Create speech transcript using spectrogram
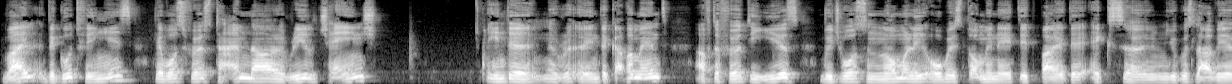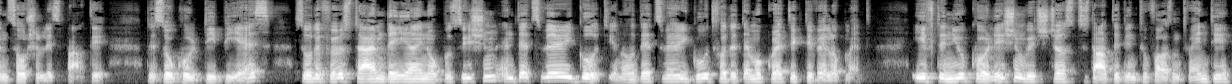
While the good thing is, there was first time now a real change in the in the government after 30 years, which was normally always dominated by the ex-Yugoslavian Socialist Party, the so-called DPS. So the first time they are in opposition, and that's very good. You know, that's very good for the democratic development. If the new coalition, which just started in 2020,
